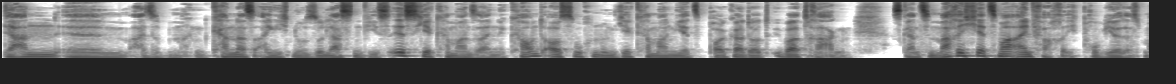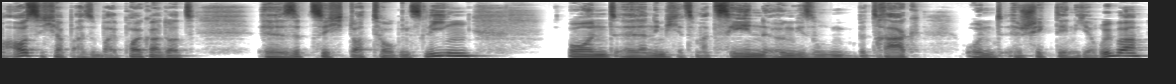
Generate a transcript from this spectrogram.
dann, ähm, also man kann das eigentlich nur so lassen, wie es ist. Hier kann man seinen Account aussuchen und hier kann man jetzt Polkadot übertragen. Das Ganze mache ich jetzt mal einfach. Ich probiere das mal aus. Ich habe also bei Polkadot äh, 70 Dot-Tokens liegen und äh, dann nehme ich jetzt mal 10, irgendwie so einen Betrag und äh, schicke den hier rüber.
